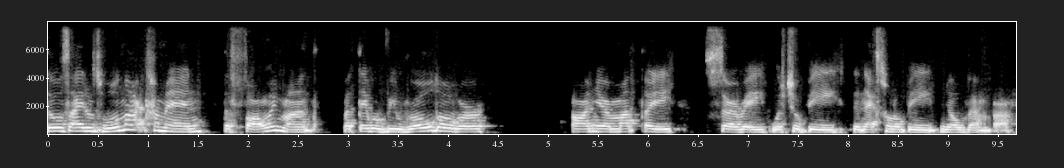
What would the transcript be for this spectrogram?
those items will not come in the following month, but they will be rolled over on your monthly survey, which will be, the next one will be November.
